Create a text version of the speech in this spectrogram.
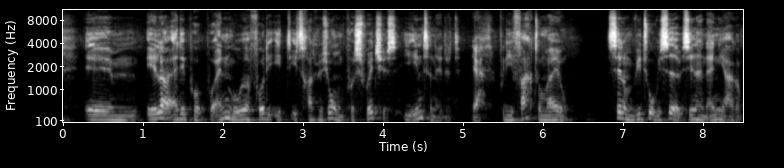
øhm, eller er det på, på anden måde at få det i, i transmissionen på switches i internettet? Ja. Fordi faktum er jo, selvom vi to vi sidder ved siden af hinanden, Jacob,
